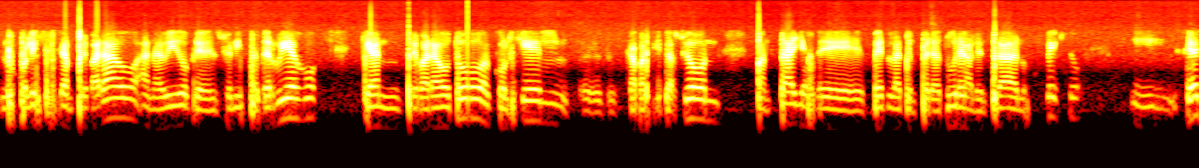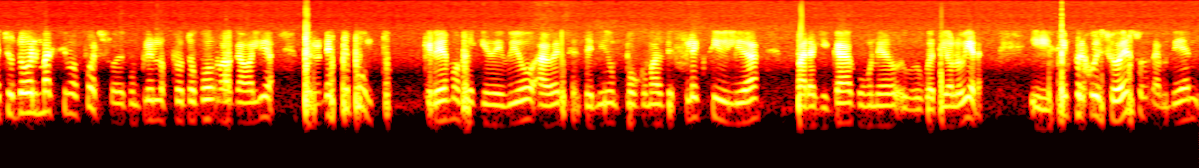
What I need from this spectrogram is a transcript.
los colegios se han preparado han habido prevencionistas de riesgo que han preparado todo alcohol gel capacitación pantallas de ver la temperatura a la entrada de los colegios y se ha hecho todo el máximo esfuerzo de cumplir los protocolos a cabalidad. Pero en este punto creemos de que debió haberse tenido un poco más de flexibilidad para que cada comunidad educativa lo viera. Y sin perjuicio de eso, también,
